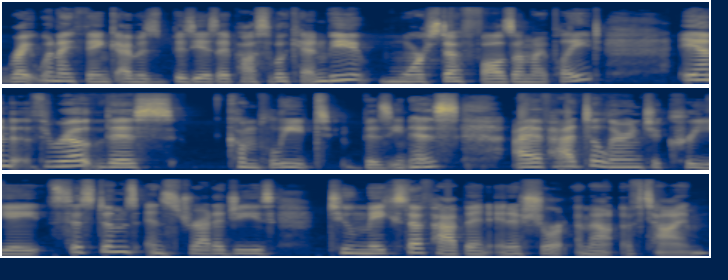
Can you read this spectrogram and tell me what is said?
right when I think I'm as busy as I possibly can be, more stuff falls on my plate. And throughout this complete busyness, I have had to learn to create systems and strategies to make stuff happen in a short amount of time.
